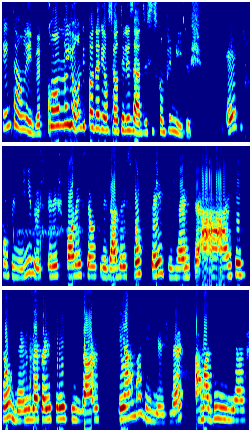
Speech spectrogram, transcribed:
Então, Lívia, como e onde poderiam ser utilizados esses comprimidos? Esses comprimidos, eles podem ser utilizados, eles são feitos, né? Eles, a, a intenção deles é para eles serem utilizados em armadilhas, né? Armadilhas,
